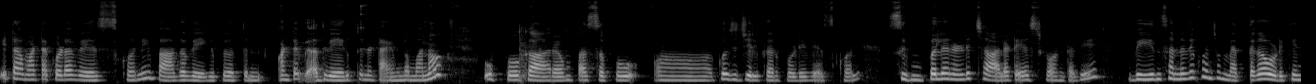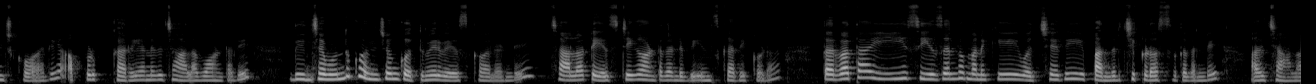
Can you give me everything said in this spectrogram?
ఈ టమాటా కూడా వేసుకొని బాగా వేగిపోతున్న అంటే అది వేగుతున్న టైంలో మనం ఉప్పు కారం పసుపు కొంచెం జీలకర్ర పొడి వేసుకోవాలి. సింపులేనండి చాలా టేస్ట్గా ఉంటుంది. బీన్స్ అనేది కొంచెం మెత్తగా ఉడికించుకోవాలి. అప్పుడు కర్రీ అనేది చాలా బాగుంటుంది. దించే ముందు కొంచెం కొత్తిమీర వేసుకోవాలండి. చాలా టేస్టీగా ఉంటుందండి బీన్స్ కర్రీ కూడా. తర్వాత ఈ సీజన్లో మనకి వచ్చేది పందిరి చిక్కుడు వస్తుంది కదండి. అది చాలా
